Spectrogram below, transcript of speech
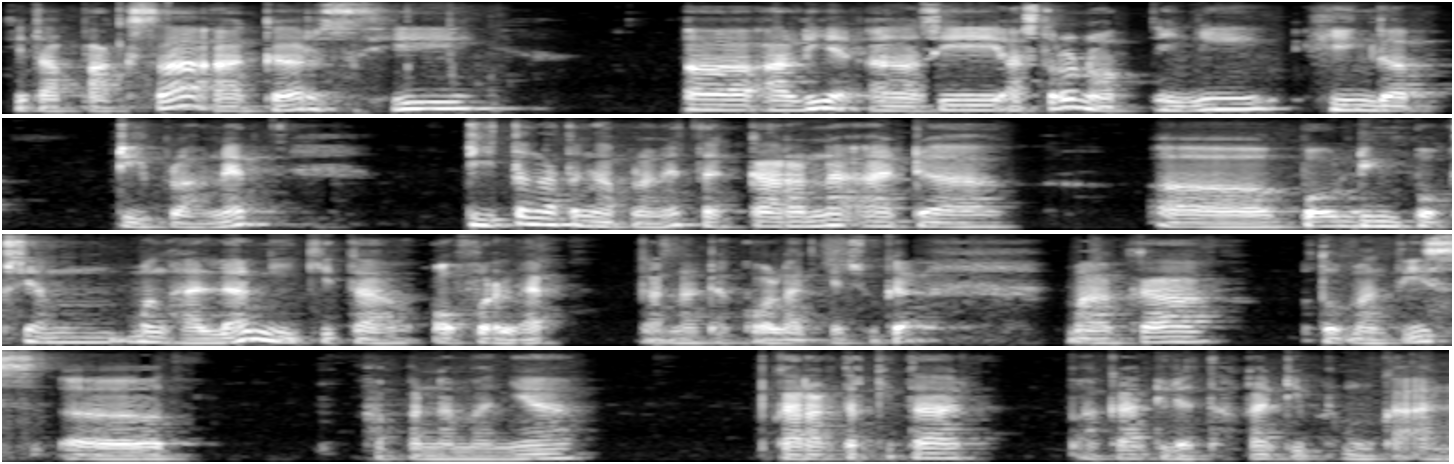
Kita paksa agar si uh, alien uh, si astronot ini hinggap di planet di tengah-tengah planet karena ada uh, bounding box yang menghalangi kita overlap karena ada collide juga maka otomatis uh, apa namanya karakter kita akan diletakkan di permukaan.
